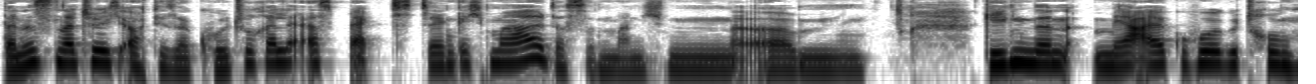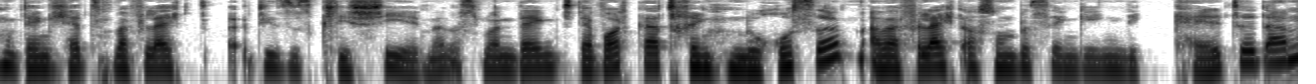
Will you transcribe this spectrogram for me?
Dann ist natürlich auch dieser kulturelle Aspekt, denke ich mal, dass in manchen ähm, Gegenden mehr Alkohol getrunken, denke ich jetzt mal vielleicht äh, dieses Klischee, ne, dass man denkt, der Wodka trinkt ein Russe, aber vielleicht auch so ein bisschen gegen die Kälte dann.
